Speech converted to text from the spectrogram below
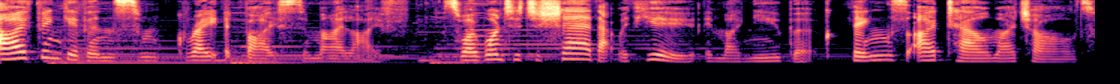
I've been given some great advice in my life, so I wanted to share that with you in my new book, Things I'd Tell My Child.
